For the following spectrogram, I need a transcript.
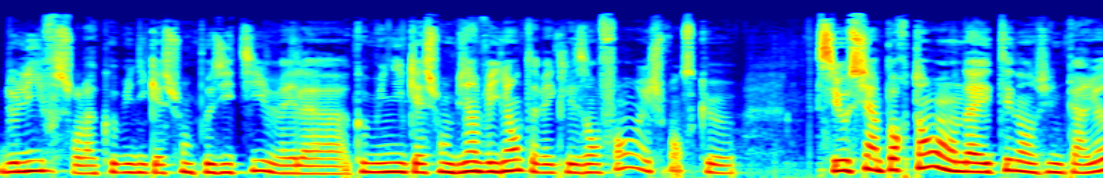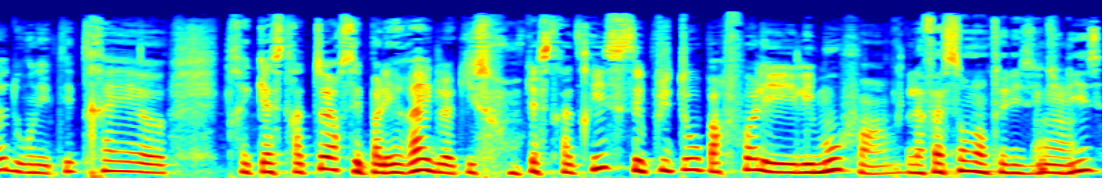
livres sur la communication positive et la communication bienveillante avec les enfants et je pense que c'est aussi important. On a été dans une période où on était très euh, très castrateur. C'est pas les règles qui sont castratrices, c'est plutôt parfois les, les mots. La façon dont on les utilise.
